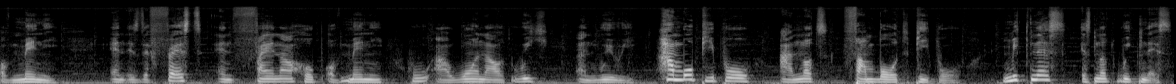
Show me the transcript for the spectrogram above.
of many and is the first and final hope of many who are worn out, weak, and weary. Humble people are not fumbled people. Meekness is not weakness,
